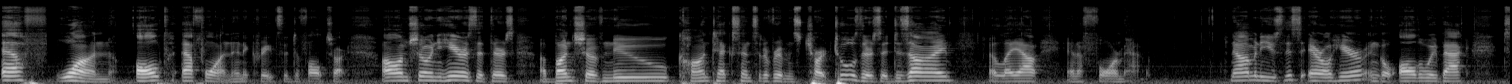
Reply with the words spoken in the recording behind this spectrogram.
F1, Alt F1, and it creates the default chart. All I'm showing you here is that there's a bunch of new context-sensitive ribbons. Chart tools, there's a design, a layout, and a format. Now I'm going to use this arrow here and go all the way back to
